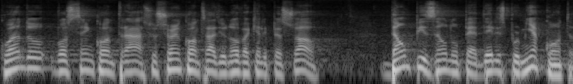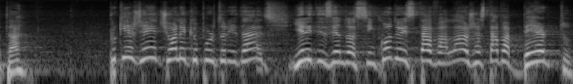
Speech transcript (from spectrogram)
quando você encontrar, se o senhor encontrar de novo aquele pessoal, dá um pisão no pé deles por minha conta, tá? Porque, gente, olha que oportunidade. E ele dizendo assim: quando eu estava lá, eu já estava aberto.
